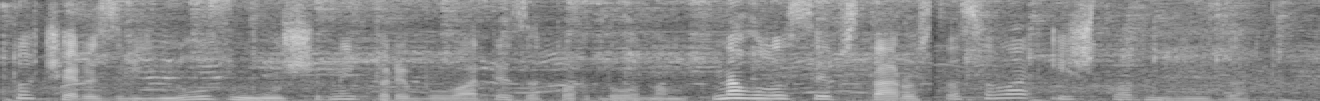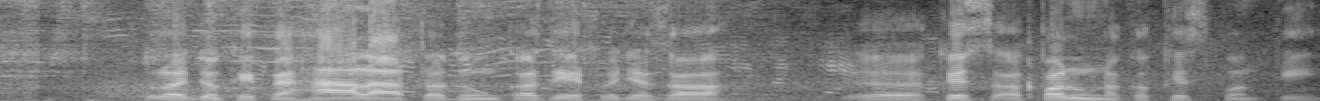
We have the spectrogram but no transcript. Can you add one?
хто через війну змушений перебувати за кордоном, наголосив староста села Іштван Музак. Tulajdonképpen hálát adunk azért, hogy ez a, központi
